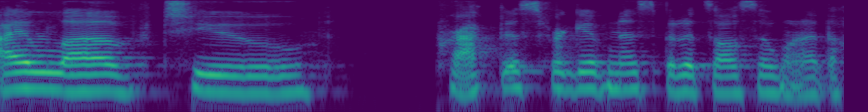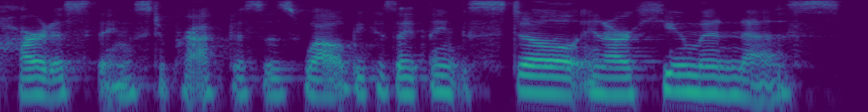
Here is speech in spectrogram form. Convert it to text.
I love to practice forgiveness, but it's also one of the hardest things to practice as well, because I think still in our humanness,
